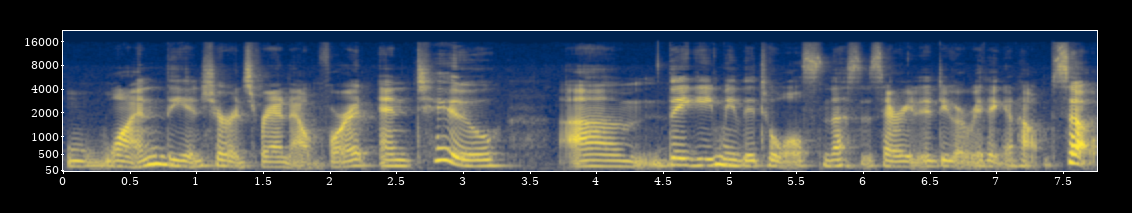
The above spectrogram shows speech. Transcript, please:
one, the insurance ran out for it, and two, um, they gave me the tools necessary to do everything at home. So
